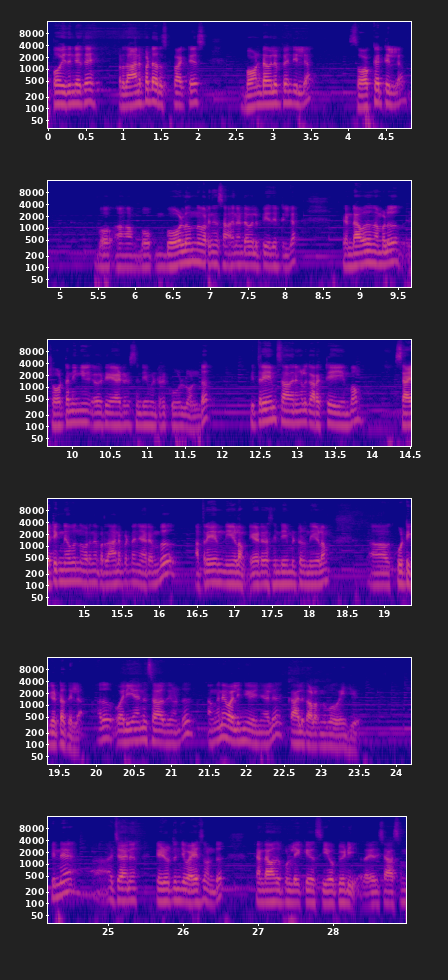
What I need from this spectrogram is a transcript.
അപ്പോൾ ഇതിന്റെ അകത്തെ പ്രധാനപ്പെട്ട റിസ്ക് ഫാക്ടേഴ്സ് ബോൺ ഡെവലപ്മെന്റ് ഇല്ല സോക്കറ്റ് ഇല്ല ബോൾ എന്ന് പറഞ്ഞ സാധനം ഡെവലപ്പ് ചെയ്തിട്ടില്ല. രണ്ടാമത് നമ്മൾ ഷോർട്ടനിങ് ഒരു ഏഴര സെന്റിമീറ്റർ കൂടുതലുണ്ട്. ഇത്രയും സാധനങ്ങൾ കറക്റ്റ് ചെയ്യുമ്പം സൈറ്റിക് നെവ് എന്ന് പറഞ്ഞ പ്രധാനപ്പെട്ട ഞരമ്പ് അത്രയും നീളം ഏഴര സെന്റിമീറ്റർ നീളം ആ, കൂട്ടി കിട്ടത്തില്ല അത് വലിയാനും സാധ്യതയുണ്ട്. അങ്ങനെ വലിഞ്ഞു കഴിഞ്ഞാൽ കാൽ തളർന്നു പോവുകയും ചെയ്യും. പിന്നെ അച്ഛന് എഴുപത്തഞ്ച് വയസ്സുണ്ട്. രണ്ടാമത് പുള്ളിക്ക് സി ഒ പി ഡി അതായത് ശ്വാസം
